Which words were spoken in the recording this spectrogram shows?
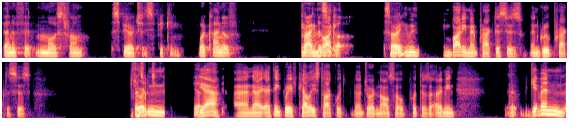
benefit most from, spiritually speaking? What kind of practice? Embody, Sorry, you mean embodiment practices and group practices. Jordan, you, yeah. yeah. and I, I, think Rafe Kelly's talk with uh, Jordan also put this. I mean, given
